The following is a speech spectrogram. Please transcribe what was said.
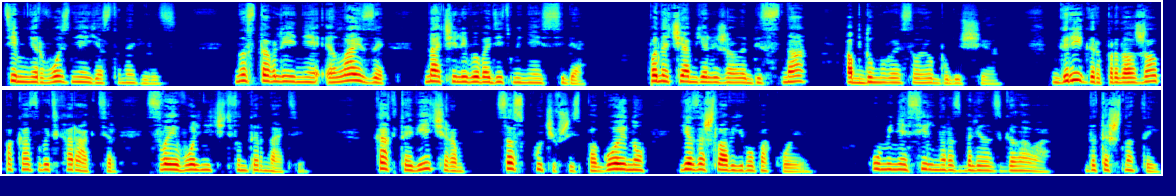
тем нервознее я становилась. Наставления Элайзы начали выводить меня из себя. По ночам я лежала без сна, обдумывая свое будущее. Григор продолжал показывать характер, своевольничать в интернате. Как-то вечером, соскучившись по Гоину, я зашла в его покои. У меня сильно разболелась голова, до тошноты,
